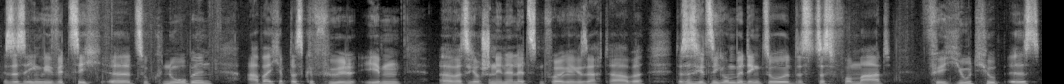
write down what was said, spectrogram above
es ist irgendwie witzig äh, zu knobeln. Aber ich habe das Gefühl eben, äh, was ich auch schon in der letzten Folge gesagt habe, dass es jetzt nicht unbedingt so, dass das Format für YouTube ist.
